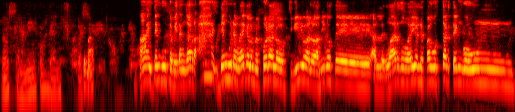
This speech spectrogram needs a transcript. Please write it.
Los amigos de Alex Cross. ¿Qué más? Ah, y tengo un Capitán Garra. Ah, y tengo una weá que a lo mejor a los chiquillos, a los amigos de al Eduardo, a ellos les va a gustar. Tengo un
